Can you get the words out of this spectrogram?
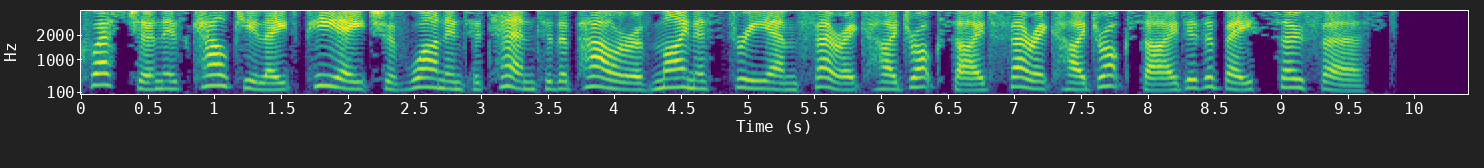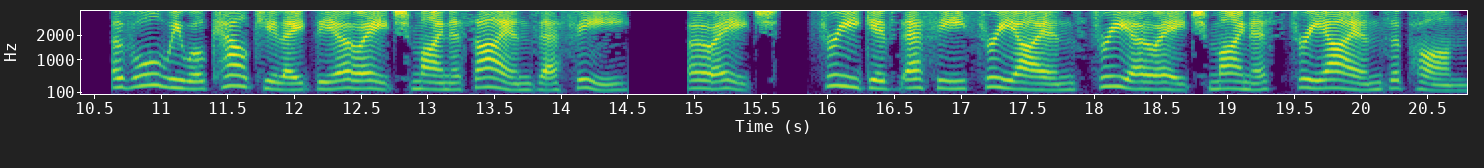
Question is calculate pH of 1 into 10 to the power of minus 3 m ferric hydroxide. Ferric hydroxide is a base so first of all we will calculate the OH minus ions Fe. OH 3 gives Fe 3 ions 3 OH minus 3 ions upon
